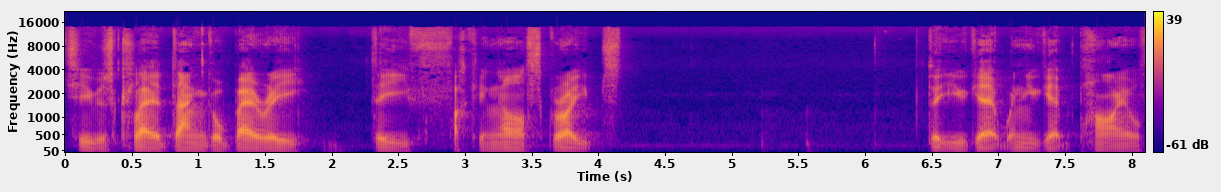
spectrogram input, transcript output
she was Claire Dangleberry, the fucking ass grapes that you get when you get piled.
